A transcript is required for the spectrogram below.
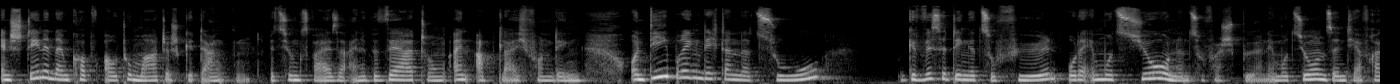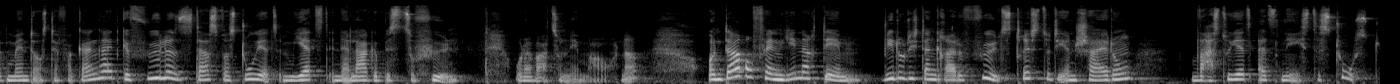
entstehen in deinem Kopf automatisch Gedanken, beziehungsweise eine Bewertung, ein Abgleich von Dingen. Und die bringen dich dann dazu, gewisse Dinge zu fühlen oder Emotionen zu verspüren. Emotionen sind ja Fragmente aus der Vergangenheit. Gefühle ist das, was du jetzt im Jetzt in der Lage bist zu fühlen oder wahrzunehmen auch. Ne? Und daraufhin, je nachdem, wie du dich dann gerade fühlst, triffst du die Entscheidung, was du jetzt als nächstes tust.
